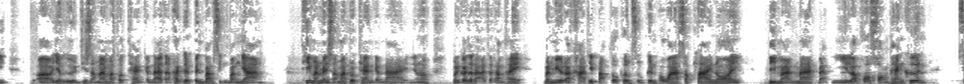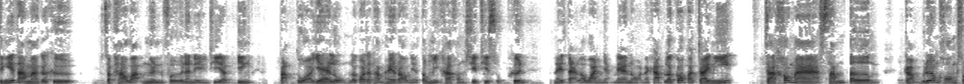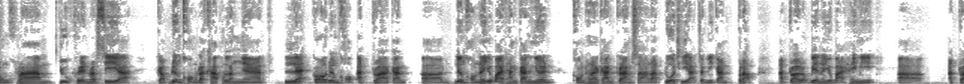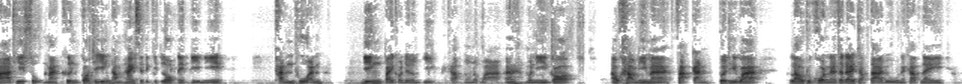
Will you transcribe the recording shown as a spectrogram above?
อ่าอย่างอื่นที่สามารถมาทดแทนกันได้ แต่ถ้าเกิดเป็นบางสิ่งบางอย่าง ที่มันไม่สามารถทดแทนกันได้เนาะมันก็จะอาจจะทำให้มันมีราคาที่ปรับตัวเพิ่มสูงขึ้น เพราะว่า supply น้อย demand มากแบบนี้ แล้วพอของแพงขึ้น สิ่งที่ตามมาก็คือ สภาวะเงินเฟ้อนั่นเองที่จะยิ่งปรับตัวแย่ลง แล้วก็จะทำให้เราเนี่ยต้องมีค่าครองชีพที่สูงขึ้นในแต่ละวันอย่างแน่นอนนะครับ แล้วก็ปัจจัยนี้จะเข้ามาซ้ำเติมกับเรื่องของสงครามยูเครนรัสเซีย กับเรื่องของราคาพลังงาน และก็เรื่องของอัตราการเรื่องของนโยบายทางการเงิน ของธนาคารกลางสหรัฐด้วยที่อาจจะมีการปรับอัตราดอกเบี้ยนโยบายให้มีอัตราที่สูงมากขึ้น ก็จะยิ่งทำให้เศรษฐกิจโลกในปีนี้ ผันผวนยิ่งไปกว่าเดิมอีกนะครับน้องนวาอะวันนี้ก็เอาข่าวนี้มาฝากกัน เพื่อที่ว่าเราทุกคนนะจะได้จับตาดูนะครับใน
